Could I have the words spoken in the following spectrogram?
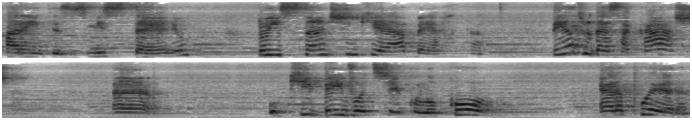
parênteses, mistério, no instante em que é aberta. Dentro dessa caixa, é, o que Ben Vautier colocou era poeira.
